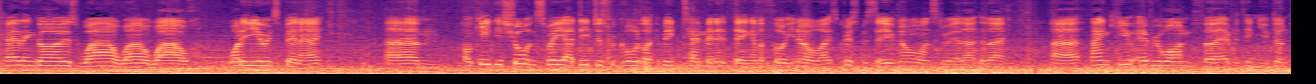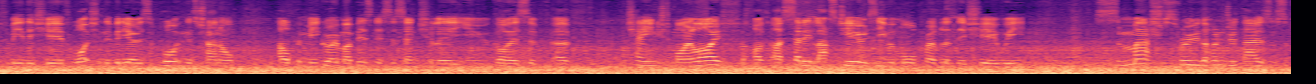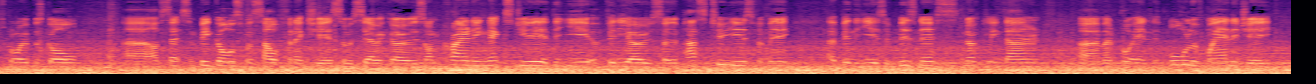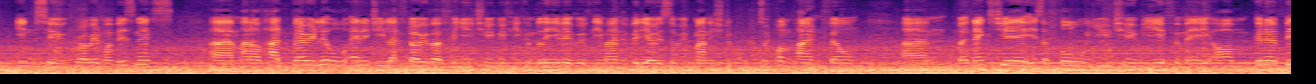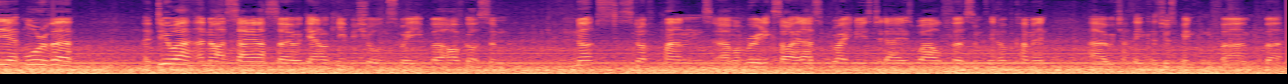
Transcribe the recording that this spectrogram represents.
Okay then guys, wow, wow, wow. What a year it's been, eh? Um, I'll keep this short and sweet. I did just record like a big 10 minute thing and I thought, you know what, it's Christmas Eve, no one wants to hear that, do they? Uh, thank you everyone for everything you've done for me this year, for watching the videos, supporting this channel, helping me grow my business essentially. You guys have, have changed my life. I've, I said it last year, it's even more prevalent this year. We smashed through the 100,000 subscribers goal. Uh, I've set some big goals for myself for next year, so we'll see how it goes. I'm crowning next year the year of videos. So the past two years for me have been the years of business, knuckling down, um, and putting all of my energy into growing my business. Um, and I've had very little energy left over for YouTube, if you can believe it, with the amount of videos that we've managed to, to pump out and film. Um, but next year is a full YouTube year for me. I'm gonna be a, more of a a doer and not a sayer so again I'll keep it short and sweet but I've got some nuts stuff planned. Um, I'm really excited. I had some great news today as well for something upcoming uh, which I think has just been confirmed. But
